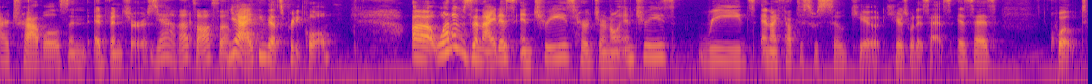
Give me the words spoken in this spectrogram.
our travels and adventures. Yeah, that's awesome. Yeah, I think that's pretty cool. Uh, one of Zenaida's entries, her journal entries, reads, and I thought this was so cute. Here's what it says. It says, quote,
